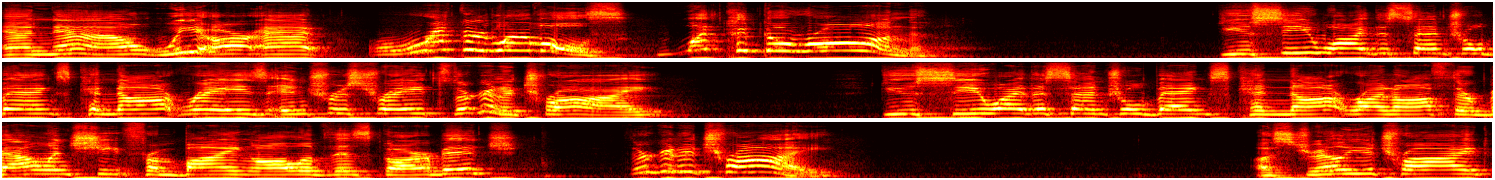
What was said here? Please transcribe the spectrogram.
And now we are at record levels. What could go wrong? Do you see why the central banks cannot raise interest rates? They're going to try. Do you see why the central banks cannot run off their balance sheet from buying all of this garbage? They're going to try. Australia tried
